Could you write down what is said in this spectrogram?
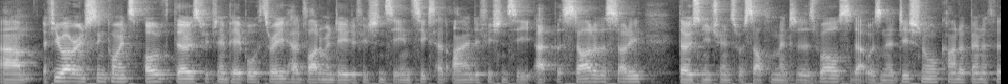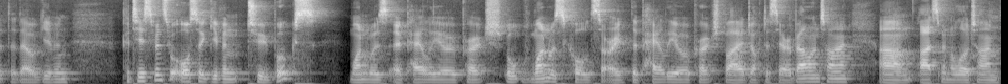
Um, a few other interesting points of those 15 people, three had vitamin D deficiency and six had iron deficiency at the start of the study. Those nutrients were supplemented as well, so that was an additional kind of benefit that they were given. Participants were also given two books one was a paleo approach, or one was called, sorry, the paleo approach by Dr. Sarah Ballantyne. Um, I spent a lot of time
